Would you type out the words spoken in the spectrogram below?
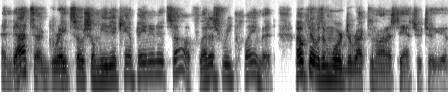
And that's a great social media campaign in itself. Let us reclaim it. I hope that was a more direct and honest answer to you.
